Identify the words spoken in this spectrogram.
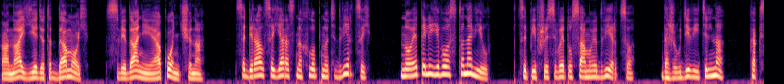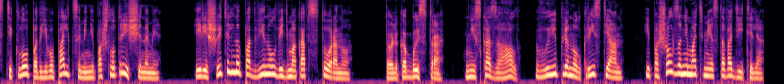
«Она едет домой. Свидание окончено». Собирался яростно хлопнуть дверцей, но Этели его остановил, вцепившись в эту самую дверцу. Даже удивительно, как стекло под его пальцами не пошло трещинами, и решительно подвинул ведьмака в сторону. «Только быстро!» «Не сказал. Выплюнул Кристиан и пошел занимать место водителя.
